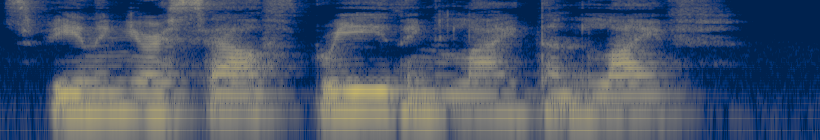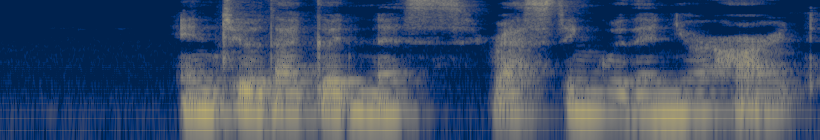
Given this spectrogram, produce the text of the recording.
It's feeling yourself breathing light and life into that goodness resting within your heart.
